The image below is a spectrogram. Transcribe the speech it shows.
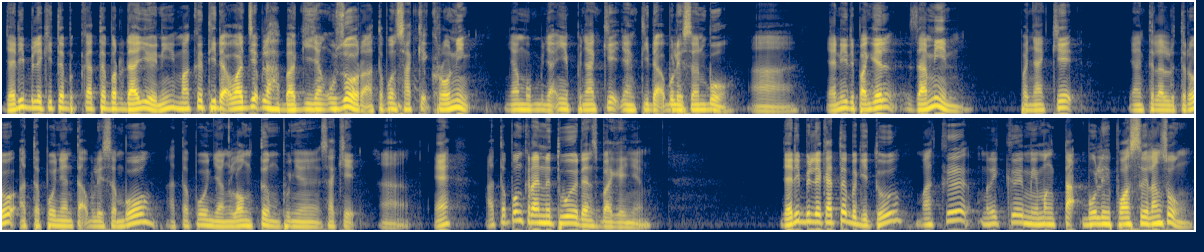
Jadi bila kita berkata berdaya ni, maka tidak wajiblah bagi yang uzur ataupun sakit kronik yang mempunyai penyakit yang tidak boleh sembuh. Ha, yang ni dipanggil zamin. Penyakit yang terlalu teruk ataupun yang tak boleh sembuh ataupun yang long term punya sakit. Ha, eh? Ataupun kerana tua dan sebagainya. Jadi bila kata begitu, maka mereka memang tak boleh puasa langsung.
